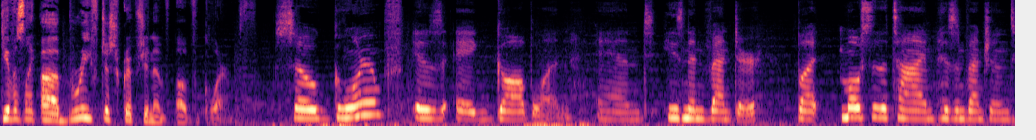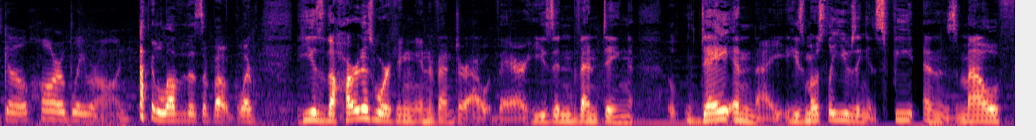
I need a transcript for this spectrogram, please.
give us like a brief description of of glurmf So Glurmf is a goblin, and he's an inventor, but most of the time his inventions go horribly wrong. I love this about Glurp. He is the hardest working inventor out there. He's inventing day and night. He's mostly using his feet and his mouth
